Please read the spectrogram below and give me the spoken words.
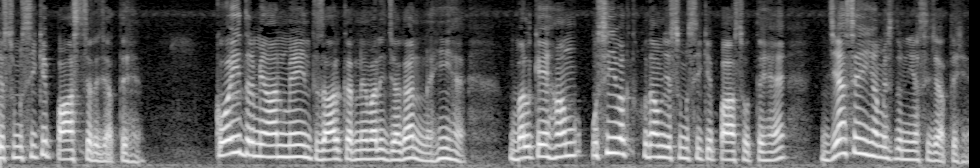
یسو مسیح کے پاس چلے جاتے ہیں۔ کوئی درمیان میں انتظار کرنے والی جگہ نہیں ہے، بلکہ ہم اسی وقت خدا یسو مسیح کے پاس ہوتے ہیں، جیسے ہی ہم اس دنیا سے جاتے ہیں۔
